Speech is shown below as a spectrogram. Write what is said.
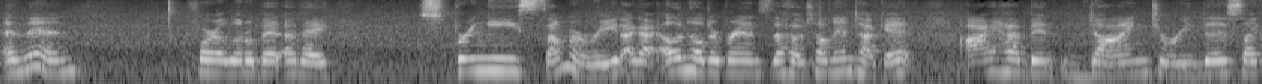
And then for a little bit of a springy summer read. I got Elin Hilderbrand's The Hotel Nantucket. I have been dying to read this. Like,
